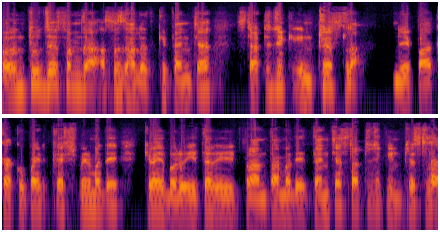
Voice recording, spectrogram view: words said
परंतु जर समजा असं झालं की त्यांच्या स्ट्रॅटेजिक इंटरेस्टला म्हणजे पाक ऑक्युपाईड काश्मीरमध्ये किंवा हे बोलू इतर प्रांतामध्ये त्यांच्या स्ट्रॅटेजिक इंटरेस्टला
